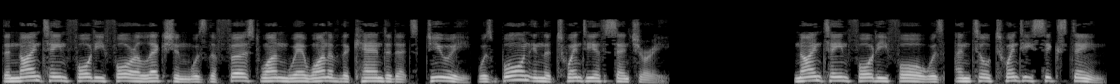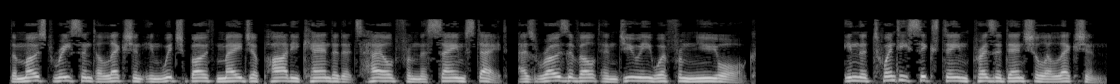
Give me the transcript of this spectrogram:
The 1944 election was the first one where one of the candidates Dewey was born in the 20th century. 1944 was, until 2016, the most recent election in which both major party candidates hailed from the same state, as Roosevelt and Dewey were from New York. In the 2016 presidential election,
